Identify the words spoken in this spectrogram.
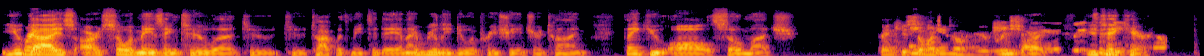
You right. guys are so amazing to uh, to to talk with me today, and I really do appreciate your time. Thank you all so much. Thank you so much, you. Tony. I appreciate it. All right, you take care. You.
